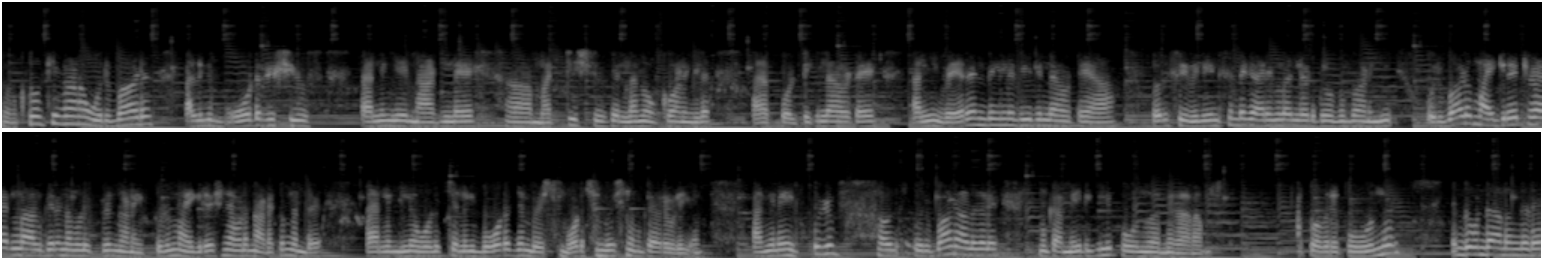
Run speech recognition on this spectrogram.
നമുക്ക് നോക്കി കാണാം ഒരുപാട് അല്ലെങ്കിൽ ബോർഡർ ഇഷ്യൂസ് അല്ലെങ്കിൽ നാട്ടിലെ മറ്റ് ഇഷ്യൂസ് എല്ലാം നോക്കുവാണെങ്കിൽ പൊളിറ്റിക്കലാവട്ടെ അല്ലെങ്കിൽ വേറെ എന്തെങ്കിലും രീതിയിലാവട്ടെ ആ ഒരു സിവിലിയൻസിന്റെ കാര്യങ്ങളെല്ലാം എടുത്ത് നോക്കുമ്പോൾ ആണെങ്കിൽ ഒരുപാട് മൈഗ്രേറ്റഡ് ആയിട്ടുള്ള ആൾക്കാരെ നമ്മൾ ഇപ്പോഴും കാണാം. ഇപ്പോഴും മൈഗ്രേഷൻ അവിടെ നടക്കുന്നുണ്ട്. അല്ലെങ്കിൽ ഒളിച്ച് അല്ലെങ്കിൽ ബോർഡർ ജമ്പേഴ്സ് ബോർഡർ ജമ്പേഴ്സ് നമുക്ക് അവരെ വിളിക്കാം. അങ്ങനെ ഇപ്പോഴും ഒരുപാട് ആളുകളെ നമുക്ക് അമേരിക്കയിൽ പോകുന്നു തന്നെ കാണാം. അപ്പോൾ അവരെ പോകുന്നു. എന്തുകൊണ്ടാണ് നിങ്ങളുടെ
